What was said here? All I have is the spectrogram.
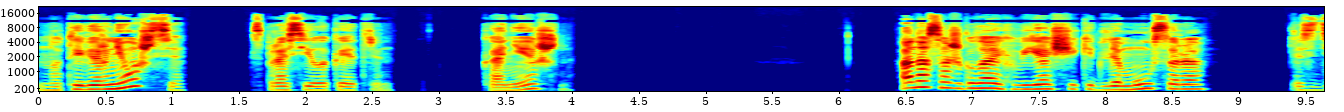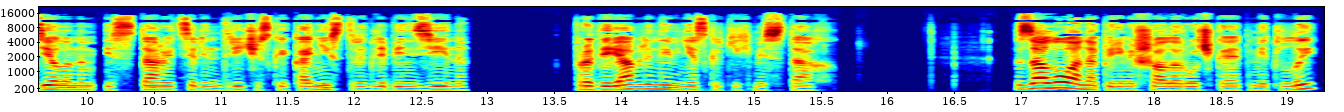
«Но ты вернешься?» — спросила Кэтрин. «Конечно». Она сожгла их в ящике для мусора, сделанном из старой цилиндрической канистры для бензина, продырявленной в нескольких местах. Золу она перемешала ручкой от метлы,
